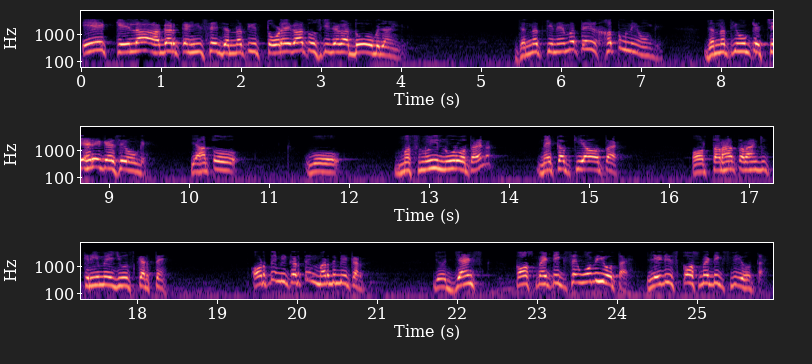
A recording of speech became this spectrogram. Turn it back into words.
ایک کیلا اگر کہیں سے جنتی توڑے گا تو اس کی جگہ دو اگ جائیں گے۔ جنت کی نعمتیں ختم نہیں ہوں گی۔ جنتیوں کے چہرے کیسے ہوں گے؟ یہاں تو وہ مصنوعی نور ہوتا ہے نا میک اپ کیا ہوتا ہے، اور طرح طرح کی کریمیں یوز کرتے ہیں۔ عورتیں بھی کرتے ہیں، مرد بھی کرتے ہیں۔ جو جینٹس کاسمیٹکس ہے وہ بھی ہوتا ہے۔ لیڈیز کاسمیٹکس بھی ہوتا ہے۔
